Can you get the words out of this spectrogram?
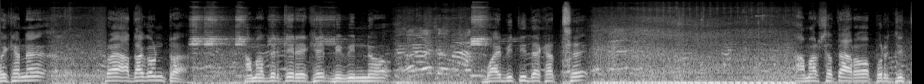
ওইখানে প্রায় আধা ঘণ্টা আমাদেরকে রেখে বিভিন্ন ভয়ভীতি দেখাচ্ছে। আমার সাথে আরও অপরিচিত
